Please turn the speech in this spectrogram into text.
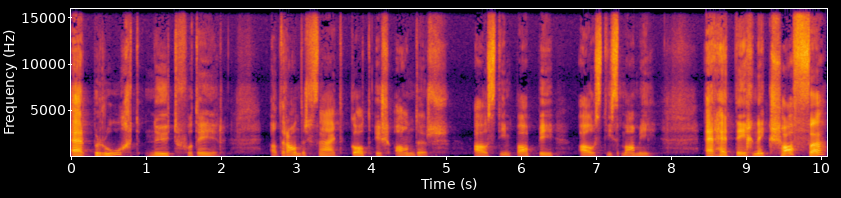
Er braucht nichts von dir. Oder anders gesagt, Gott ist anders als dein Papi, als deine Mami. Er hat dich nicht geschaffen,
